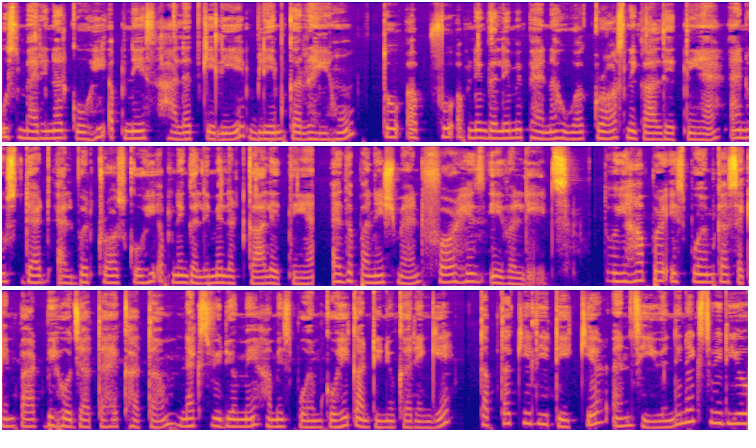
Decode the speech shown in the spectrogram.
उस मैरिनर को ही अपने इस हालत के लिए ब्लेम कर रहे हों। तो अब वो अपने गले में पहना हुआ क्रॉस निकाल देती हैं एंड उस डेड एल्बर्ट क्रॉस को ही अपने गले में लटका लेती हैं as a punishment for his evil deeds तो यहाँ पर इस पोएम का सेकेंड पार्ट भी हो जाता है ख़त्म। नेक्स्ट वीडियो में हम इस पोएम को ही कंटिन्यू करेंगे। तब तक के लिए take care and see you in the next video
